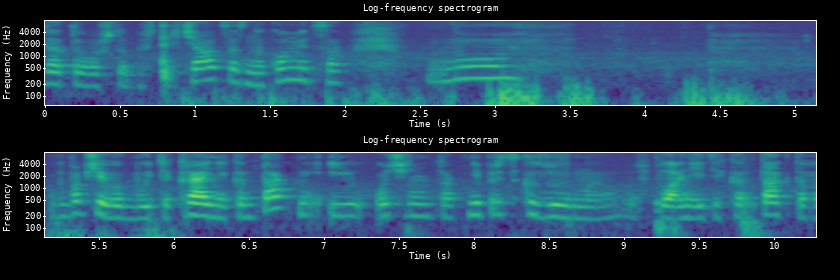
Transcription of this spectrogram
для того, чтобы встречаться, знакомиться. Ну, вообще вы будете крайне контактны и очень так непредсказуемы в плане этих контактов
